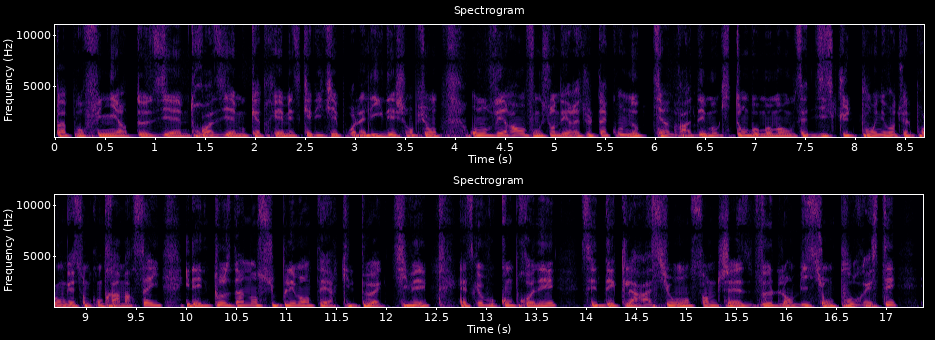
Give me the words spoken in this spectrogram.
pas pour finir deuxième, troisième ou quatrième et se qualifier pour la Ligue des Champions. On verra en fonction des résultats qu'on obtiendra. Des mots qui tombent au moment où ça discute pour une éventuelle prolongation de contrat à Marseille. Il a une clause d'un an supplémentaire qu'il peut activer. Est-ce que vous comprenez ces déclarations? Sanchez veut de l'ambition pour rester exister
